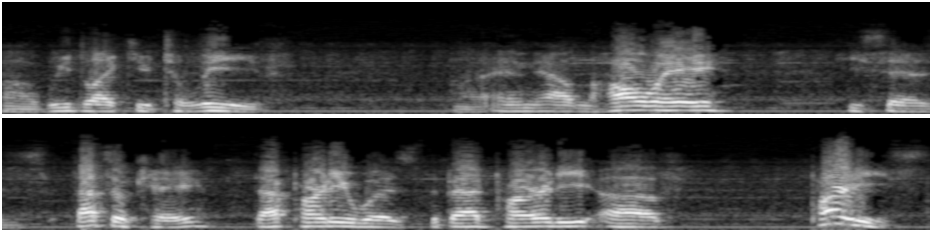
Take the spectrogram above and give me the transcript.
Uh, we'd like you to leave. Uh, and out in the hallway, he says, that's okay. That party was the bad party of parties.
